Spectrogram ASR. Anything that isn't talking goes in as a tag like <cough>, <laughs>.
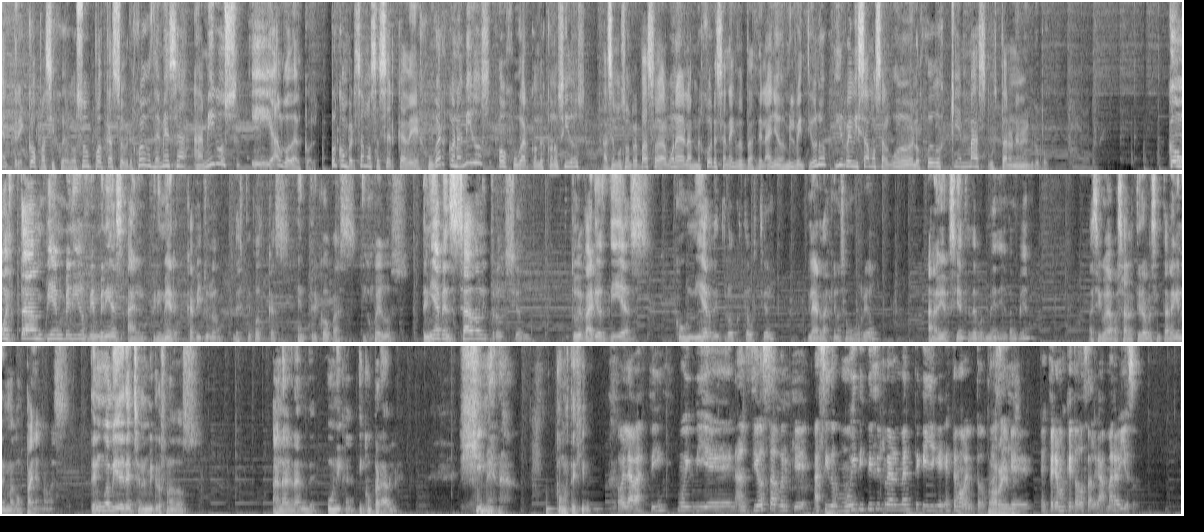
Entre Copas y Juegos, un podcast sobre juegos de mesa, amigos y algo de alcohol. Hoy conversamos acerca de jugar con amigos o jugar con desconocidos. Hacemos un repaso de algunas de las mejores anécdotas del año 2021 y revisamos algunos de los juegos que más gustaron en el grupo. ¿Cómo están? Bienvenidos, bienvenidas al primer capítulo de este podcast, Entre Copas y Juegos. Tenía pensado una introducción, tuve varios días con mierda introduzco esta cuestión, y la verdad es que no se me ocurrió. Han habido accidentes de por medio también. Así que voy a pasar al tiro a presentar a quienes me acompañan nomás. Tengo a mi derecha en el micrófono 2 a la grande, única, incomparable, Jimena. ¿Cómo estás, Jimena? Hola Basti, muy bien, ansiosa porque ha sido muy difícil realmente que llegue este momento. Así que esperemos que todo salga maravilloso.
